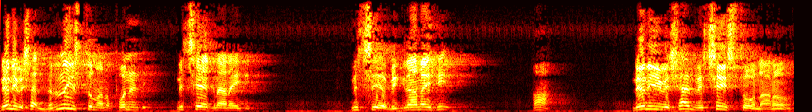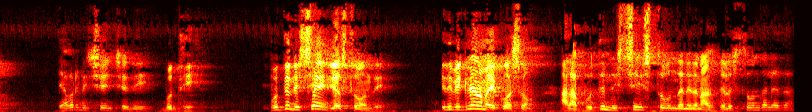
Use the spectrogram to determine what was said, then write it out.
నేను ఈ విషయాన్ని నిర్ణయిస్తున్నాను. పోనండి. నిశ్చయ జ్ఞానై. నిశ్చయ విజ్ఞానై. నేను ఈ విషయాన్ని నిశ్చయిస్తూ ఉన్నాను. ఎవరు నిశ్చయించేది? బుద్ధి. బుద్ధి నిశ్చయం చేస్తూ ఉంది. ఇది విజ్ఞానమై కోసం. అలా బుద్ధి నిశ్చయిస్తూ ఉందనేది నాకు తెలుస్తుందా లేదా?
